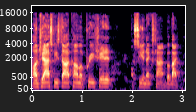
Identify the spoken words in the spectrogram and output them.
on jaspys.com. Appreciate it. I'll see you next time. Bye bye.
